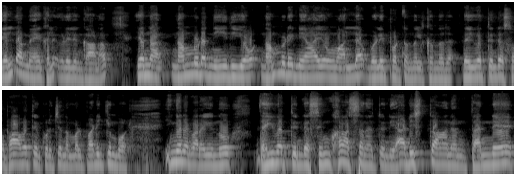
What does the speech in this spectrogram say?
എല്ലാ മേഖലകളിലും കാണാം. എന്നാൽ നമ്മുടെ നീതിയോ നമ്മുടെ ന്യായവും അല്ല വെളിപ്പെട്ട് നിൽക്കുന്നത്. ദൈവത്തിന്റെ സ്വഭാവത്തെക്കുറിച്ച് നമ്മൾ പഠിക്കുമ്പോൾ ഇങ്ങനെ പറയുന്നു ദൈവത്തിന്റെ സിംഹാസനത്തിന്റെ അടിസ്ഥാനം തന്നെ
